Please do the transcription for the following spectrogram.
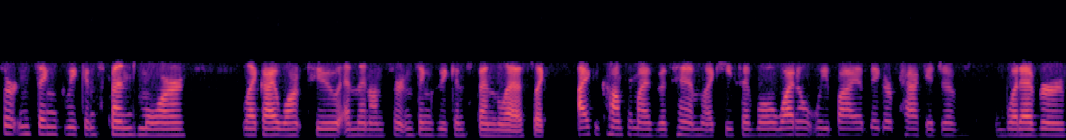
certain things we can spend more like I want to and then on certain things we can spend less. Like I could compromise with him like he said, "Well, why don't we buy a bigger package of whatever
